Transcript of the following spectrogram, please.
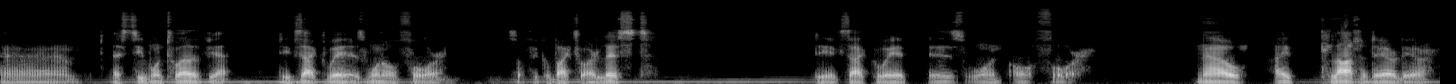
Um, ST112, yeah, the exact weight is 104. So if we go back to our list, the exact weight is 104. Now, I plotted earlier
